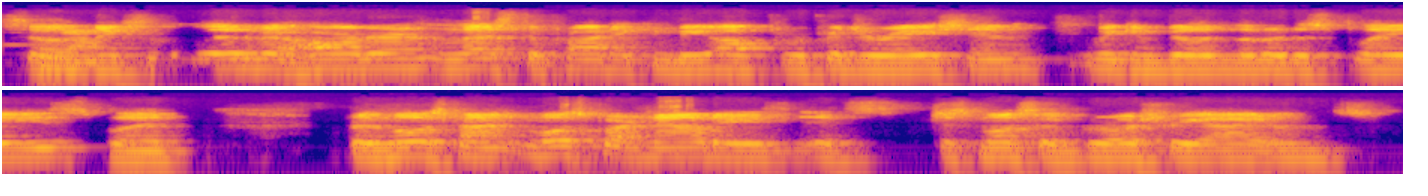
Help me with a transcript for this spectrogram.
So yeah. it makes it a little bit harder. Unless the product can be off refrigeration, we can build little displays. But for the most time, most part nowadays, it's just mostly grocery items.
